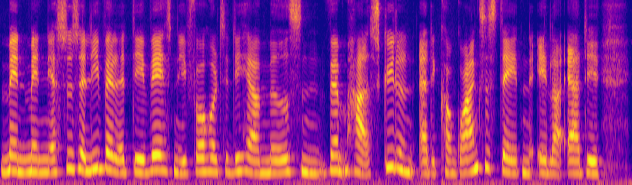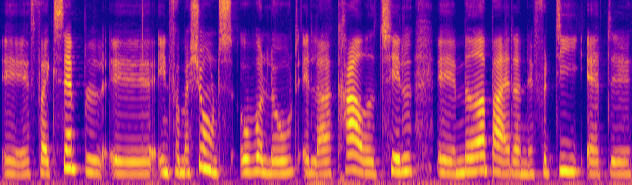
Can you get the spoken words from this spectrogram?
men, men jeg synes alligevel, at det er væsentligt i forhold til det her med, sådan, hvem har skylden? Er det konkurrencestaten, eller er det øh, for eksempel øh, informationsoverload, eller kravet til øh, medarbejderne, fordi at, øh,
